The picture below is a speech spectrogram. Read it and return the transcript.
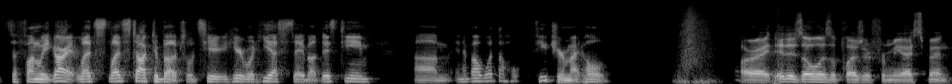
It's a fun week. All right, let's let's talk to Boch. Let's hear hear what he has to say about this team um, and about what the future might hold. All right. It is always a pleasure for me. I spent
